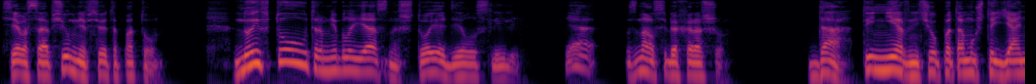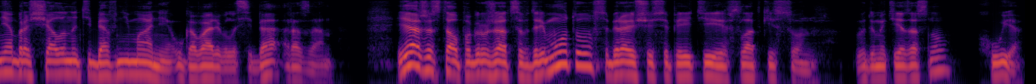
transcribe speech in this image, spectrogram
Сева сообщил мне все это потом. Но и в то утро мне было ясно, что я делал с Лилей. Я знал себя хорошо. «Да, ты нервничал, потому что я не обращала на тебя внимания», — уговаривала себя Розан. Я же стал погружаться в дремоту, собирающийся перейти в сладкий сон. Вы думаете, я заснул? Хуя.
